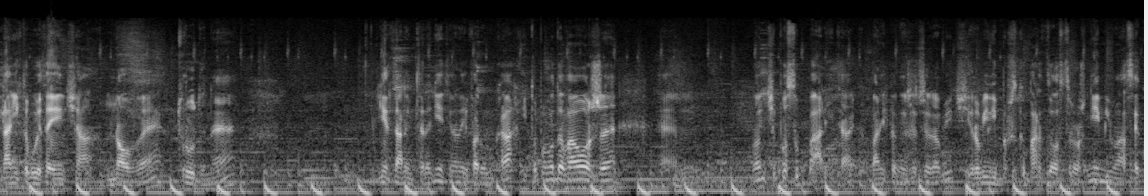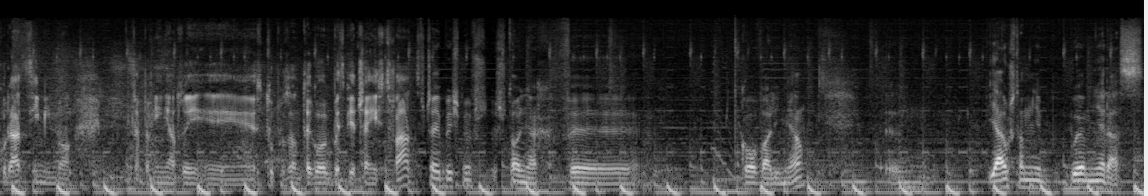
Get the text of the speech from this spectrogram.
Dla nich to były zajęcia nowe, trudne, w nieznanym terenie, w nieznanych warunkach i to powodowało, że no oni się po prostu bali, tak? Bali pewnych rzeczy robić. Robili wszystko bardzo ostrożnie, mimo asekuracji, mimo zapewnienia tutaj e, stuprocentowego bezpieczeństwa. Wczoraj byliśmy w sztolniach w koło Walimia. Ja już tam nie byłem nieraz,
